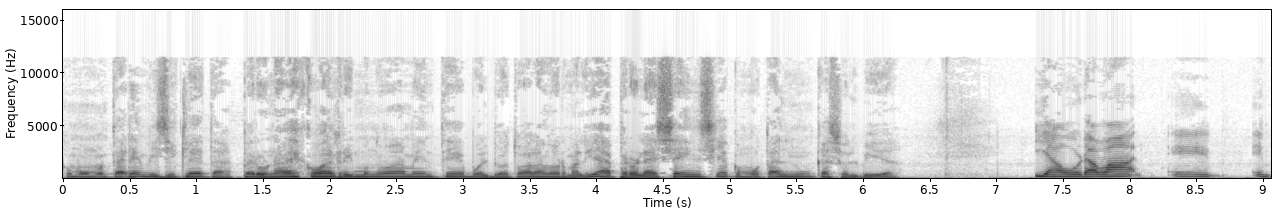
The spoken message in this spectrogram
Como montar en bicicleta. Pero una vez coge el ritmo nuevamente, volvió toda la normalidad. Pero la esencia como tal nunca se olvida. Y ahora va, eh, en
